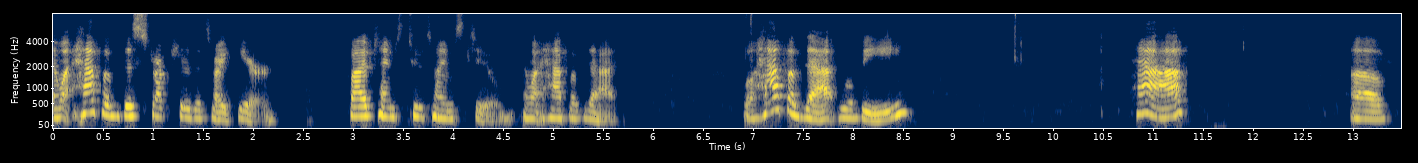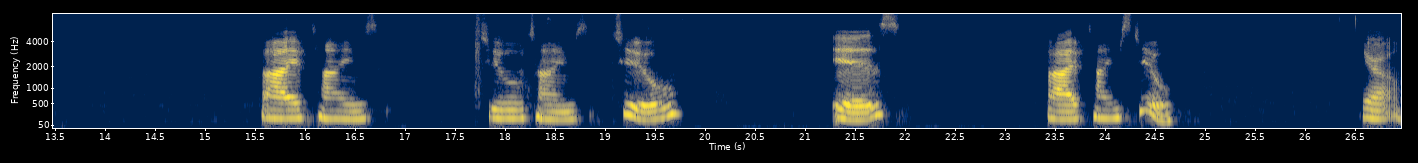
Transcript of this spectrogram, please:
I want half of this structure that's right here. Five times two times two. I want half of that. Well, half of that will be half of five times two times two is five times two. Yeah.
